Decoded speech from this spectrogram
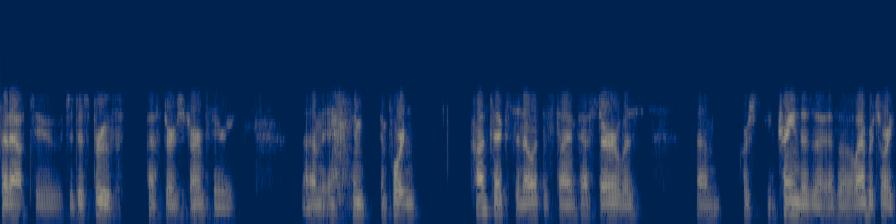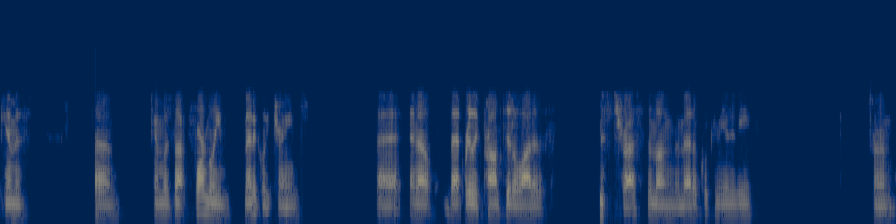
set out to, to disprove Pasteur's germ theory. Um, important context to know at this time, Pasteur was, um, of course, trained as a, as a laboratory chemist um, and was not formally medically trained. Uh, and uh, that really prompted a lot of mistrust among the medical community. Um,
